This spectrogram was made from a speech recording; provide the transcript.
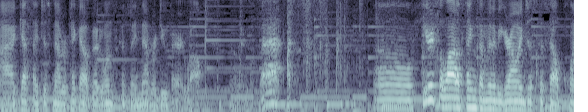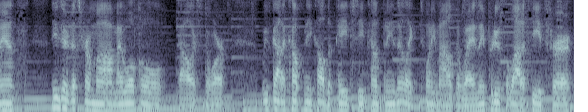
I guess I just never pick out good ones because they never do very well. there's that. Uh, here's a lot of things I'm going to be growing just to sell plants. These are just from uh, my local dollar store. We've got a company called the Page Seed Company. They're like 20 miles away and they produce a lot of seeds for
